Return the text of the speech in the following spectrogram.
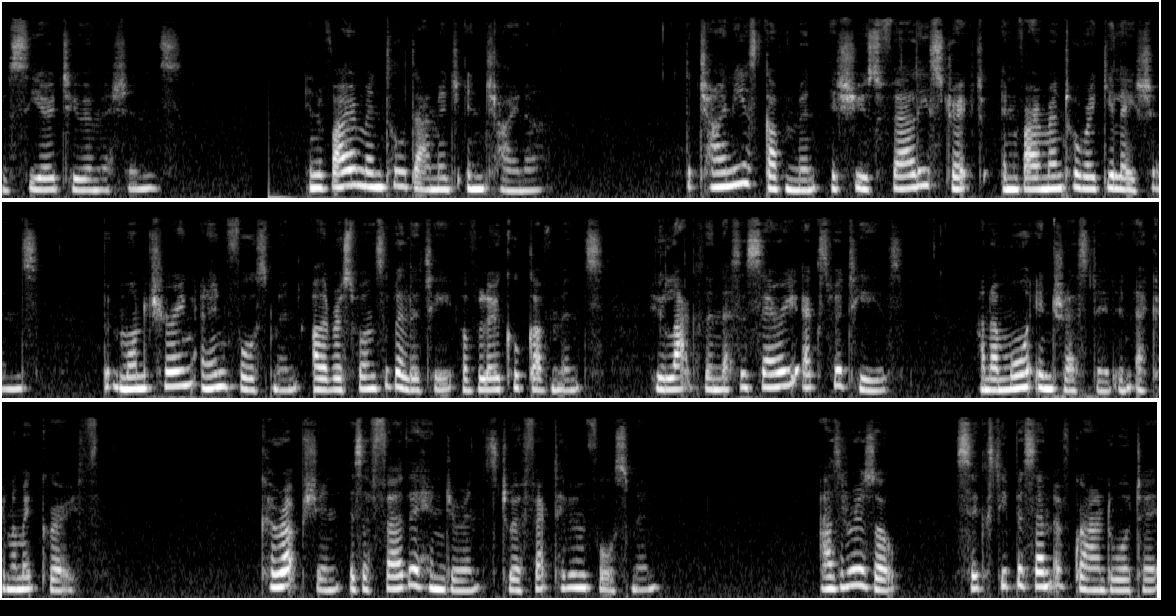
of CO2 emissions. Environmental damage in China. The Chinese government issues fairly strict environmental regulations, but monitoring and enforcement are the responsibility of local governments who lack the necessary expertise and are more interested in economic growth. Corruption is a further hindrance to effective enforcement. As a result, 60% of groundwater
